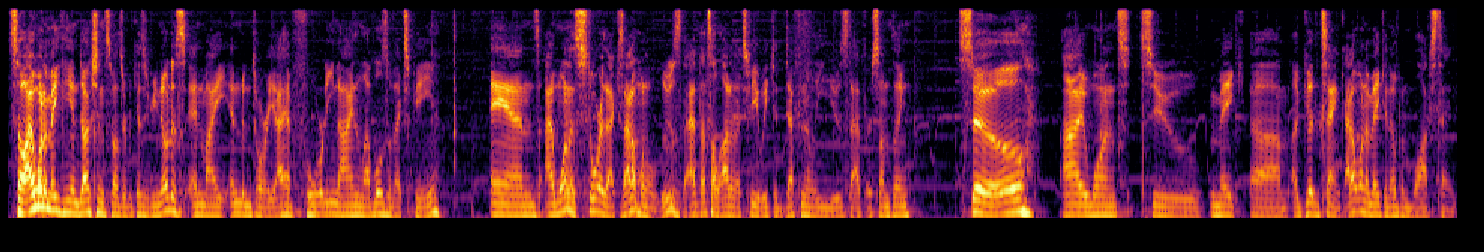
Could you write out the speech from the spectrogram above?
So I want to make the induction smelter because if you notice in my inventory, I have 49 levels of XP. And I want to store that because I don't want to lose that. That's a lot of XP. We could definitely use that for something. So I want to make um, a good tank. I don't want to make an open blocks tank.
